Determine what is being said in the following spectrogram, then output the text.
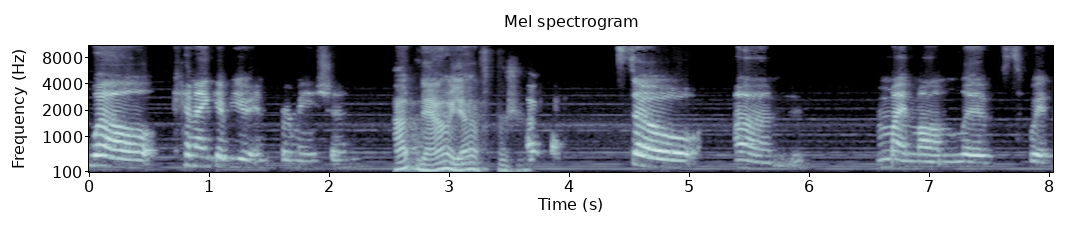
Well, can I give you information? Up now, yeah, for sure. Okay. So, um, my mom lives with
